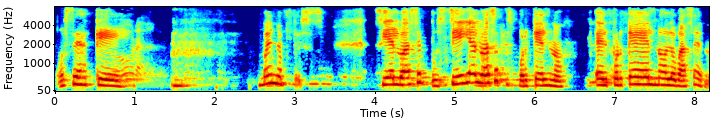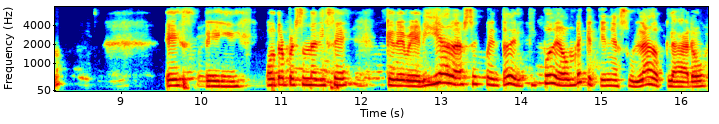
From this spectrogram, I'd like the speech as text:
O sea que, bueno, pues si él lo hace, pues si ella lo hace, pues porque él no el por qué él no lo va a hacer, ¿no? Este, otra persona dice que debería darse cuenta del tipo de hombre que tiene a su lado, claro.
